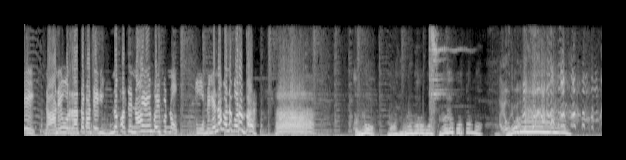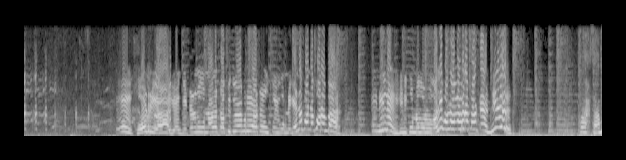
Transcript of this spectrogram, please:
ஏய் நானே ஒரு ரத்த காட்டேரி உன்னை பார்த்து நான் ஏன் பயப்படணும்? உன்னை என்ன பண்ண போறேன் பார்! ஐயோ நான் இவ்வளவு நேரம் ஒரு பேய பார்த்தேன்னா ஏய் ஓடுறியா? என்கிட்ட இருந்து உன்னால தப்பிக்கவே முடியாது. போய் உன்னை என்ன பண்ண போறேன் பார்? ஏய் நில்லு. இன்னைக்கு உன்னை ஒரு வழி பண்ணாம விட மாட்டேன். நில்லு. வா சாம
